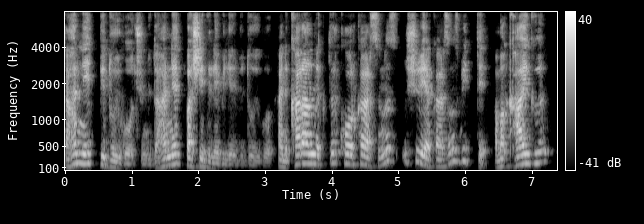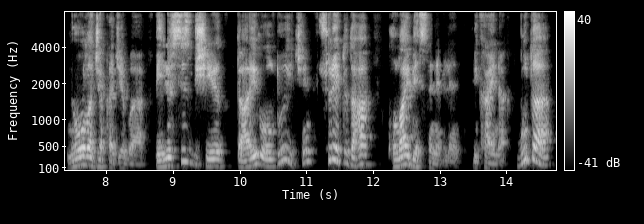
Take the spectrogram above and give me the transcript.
Daha net bir duygu o çünkü. Daha net baş edilebilir bir duygu. Hani karanlıktır korkarsınız, ışığı yakarsınız bitti. Ama kaygı ne olacak acaba? Belirsiz bir şeye dair olduğu için sürekli daha kolay beslenebilen bir kaynak. Bu da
